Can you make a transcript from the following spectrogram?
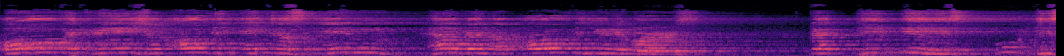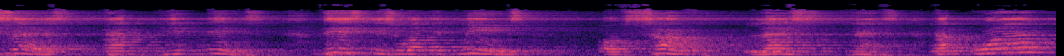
all the creation, all the angels in heaven and all the universe, that He is who He says that He is. This is what it means of selflessness. That one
